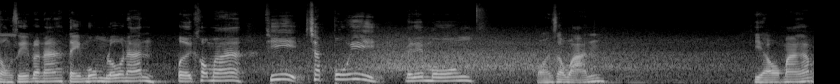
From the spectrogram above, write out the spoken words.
สองเซฟแล้วนะเตะมุมโลนั้น เปิดเข้ามาที่ชับปุยไม่ได้มงพรสวรรค์เกี่ยวออกมาครับ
